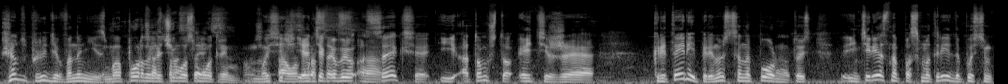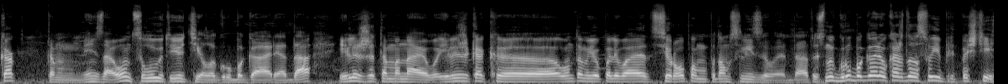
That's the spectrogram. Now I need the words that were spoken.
Почему тут прелюдия в анонизме? Мы порно сейчас для чего секс. смотрим? Мы А, сейчас, я тебе секс. говорю о А. сексе и о том, что эти же критерии переносятся на порно. То есть интересно посмотреть, допустим, как там, я не знаю, он целует ее тело, грубо говоря, да, или же там она его, или же как э, он там ее поливает сиропом и потом слизывает, да. То есть, ну, грубо говоря, у каждого свои предпочтения.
